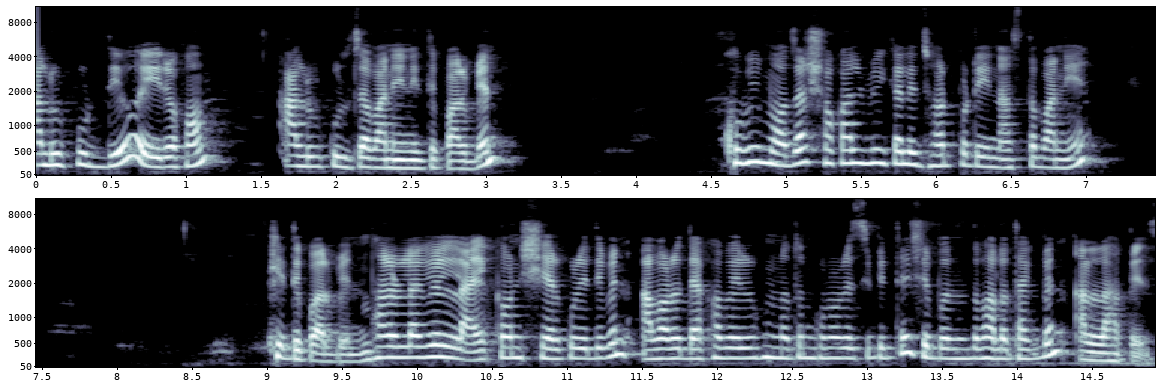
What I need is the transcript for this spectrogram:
আলুর পুর দিয়েও এইরকম আলুর কুলচা বানিয়ে নিতে পারবেন। খুবই মজার। সকাল বিকালে ঝটপট এই নাস্তা বানিয়ে খেতে পারবেন। ভালো লাগলে লাইক কমেন্ট শেয়ার করে দেবেন। আবারও দেখাবে এরকম নতুন কোনো রেসিপিতে সে পর্যন্ত ভালো থাকবেন। আল্লাহ হাফেজ।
